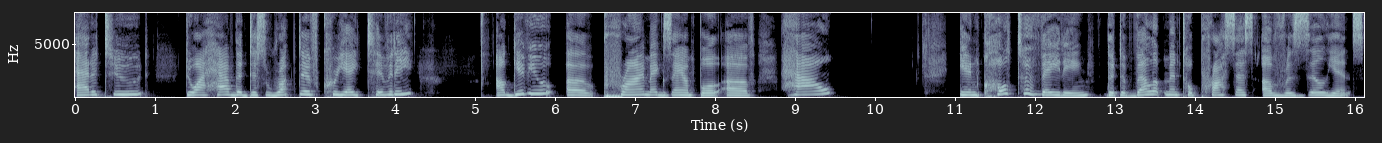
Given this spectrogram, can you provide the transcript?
attitude? Do I have the disruptive creativity? I'll give you a prime example of how in cultivating the developmental process of resilience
